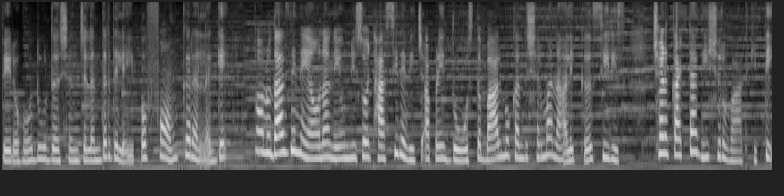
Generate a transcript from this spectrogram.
ਫਿਰ ਉਹ ਦੂਰਦਰਸ਼ਨ ਜਲੰਧਰ ਦੇ ਲਈ ਪਰਫਾਰਮ ਕਰਨ ਲੱਗੇ। ਤੁਹਾਨੂੰ ਦੱਸ ਦਿੰਨੇ ਆ ਉਹਨਾਂ ਨੇ 1988 ਦੇ ਵਿੱਚ ਆਪਣੇ ਦੋਸਤ ਬਾਲ ਮੁਕੰਦ ਸ਼ਰਮਾ ਨਾਲ ਇੱਕ ਸੀਰੀਜ਼ ਛਣਕਾਟਾ ਦੀ ਸ਼ੁਰੂਆਤ ਕੀਤੀ।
